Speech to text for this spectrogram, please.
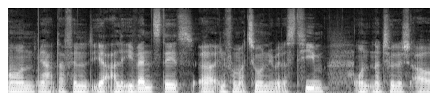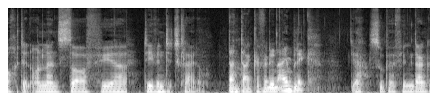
Und ja, da findet ihr alle Event-States, äh, Informationen über das Team und natürlich auch den Online-Store für die Vintage-Kleidung. Dann danke für den Einblick. Ja, super, vielen Dank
